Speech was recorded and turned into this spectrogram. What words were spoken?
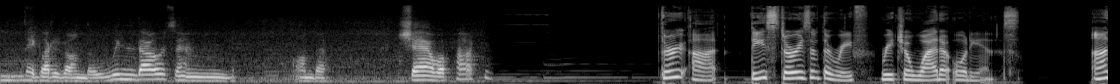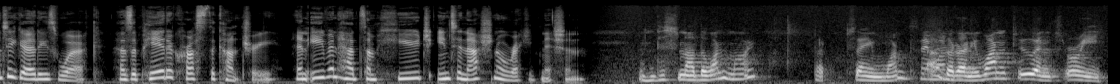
They got it on the windows and on the shower part. Through art, these stories of the reef reach a wider audience. Auntie Gertie's work has appeared across the country and even had some huge international recognition. And this is another one, mine. That same one. Same I one? got only one, two, and three.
